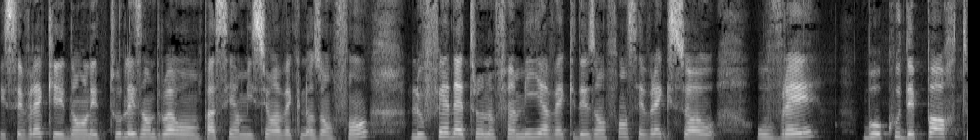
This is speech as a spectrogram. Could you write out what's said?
Et c'est vrai que dans les, tous les endroits où on passait en mission avec nos enfants, le fait d'être une famille avec des enfants, c'est vrai qu'ils sont ouvrés beaucoup de portes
